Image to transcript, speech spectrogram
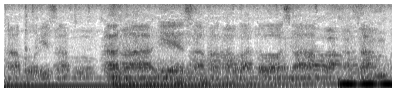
ถาปุริสัพพะราเอสะภะคะวะโตสาวกสังโฆ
